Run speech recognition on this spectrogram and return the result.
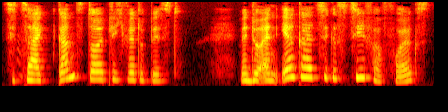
Sie zeigt ganz deutlich, wer du bist. Wenn du ein ehrgeiziges Ziel verfolgst,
